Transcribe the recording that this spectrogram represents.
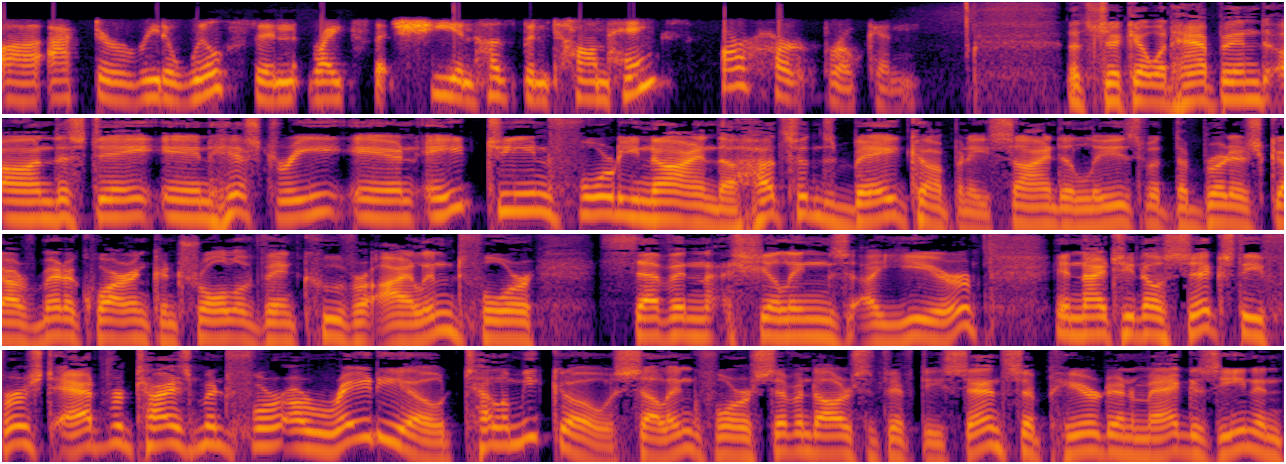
Uh, actor Rita Wilson writes that she and husband Tom Hanks are heartbroken. Let's check out what happened on this day in history. In 1849, the Hudson's Bay Company signed a lease with the British government acquiring control of Vancouver Island for seven shillings a year. In 1906, the first advertisement for a radio, Telimco, selling for $7.50, appeared in a magazine in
